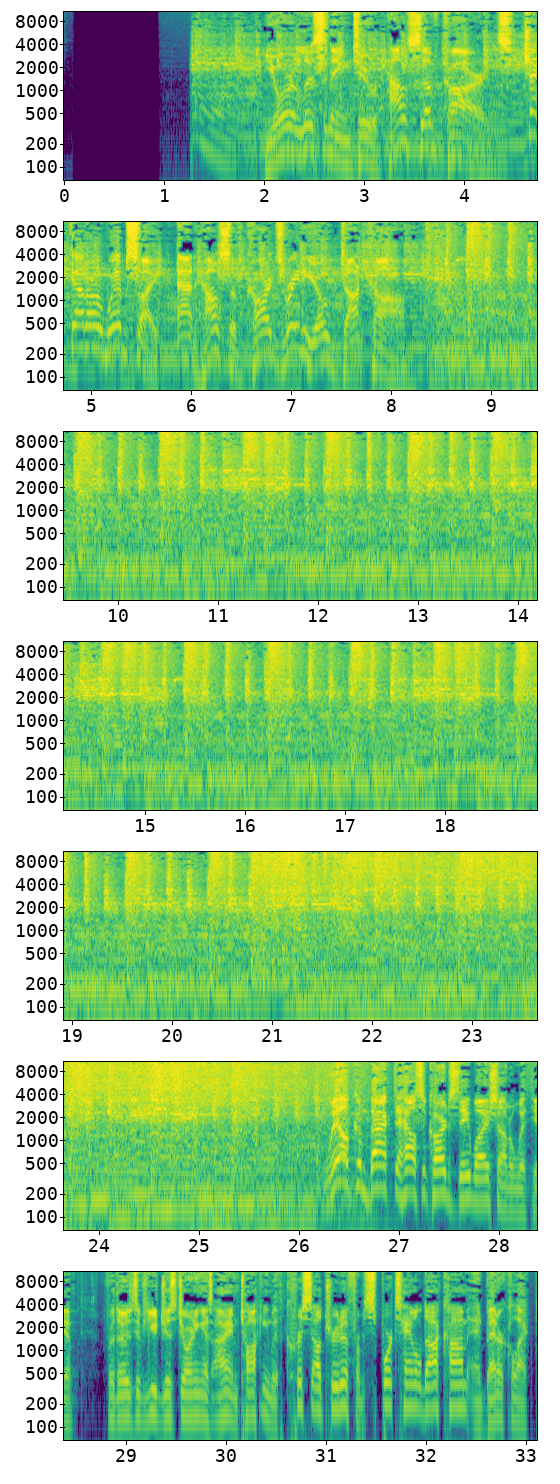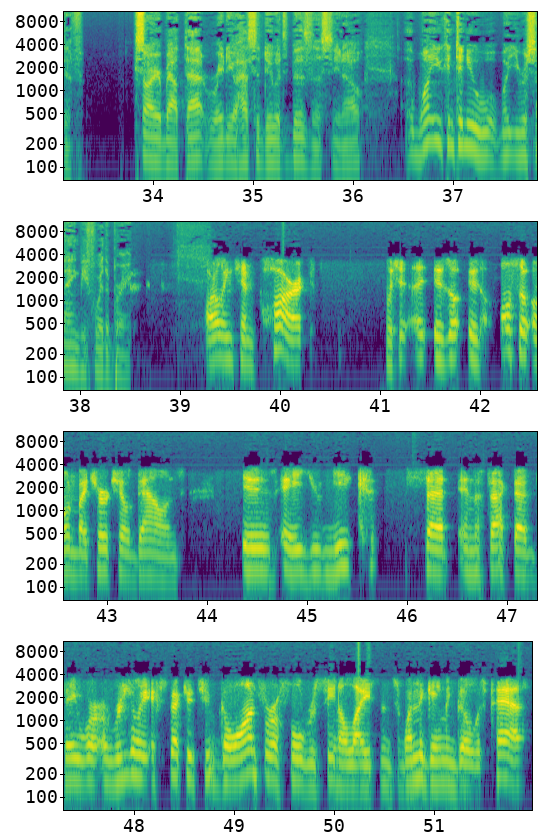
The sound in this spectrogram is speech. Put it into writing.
You're listening to House of Cards. Check out our website at houseofcardsradio.com. Welcome back to House of Cards. Dave Weishuttle with you. For those of you just joining us, I am talking with Chris Altruda from SportsHandle.com and Better Collective. Sorry about that. Radio has to do its business, you know. Uh, why don't you continue what you were saying before the break? Arlington Park, which is is also owned by Churchill Downs, is a unique set in the fact that they were originally expected to go on for a full Racino license when the gaming bill was passed,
